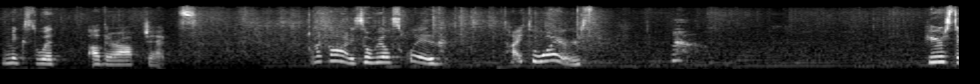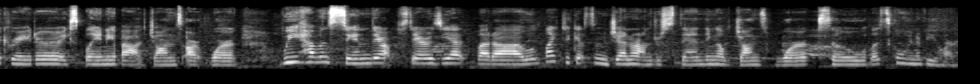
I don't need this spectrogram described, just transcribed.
mixed with other objects. Oh my god, it's a real squid tied to wires. Here's the creator explaining about John's artwork. We haven't seen the upstairs yet, but I uh, would like to get some general understanding of John's work, so let's go interview her.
